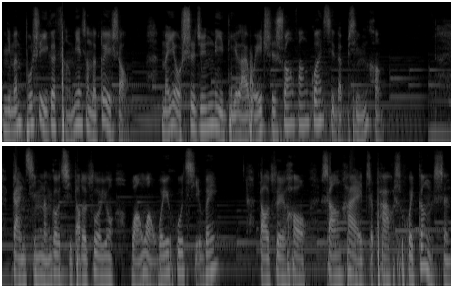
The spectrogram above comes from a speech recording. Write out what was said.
你们不是一个层面上的对手，没有势均力敌来维持双方关系的平衡。感情能够起到的作用，往往微乎其微，到最后伤害只怕是会更深。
